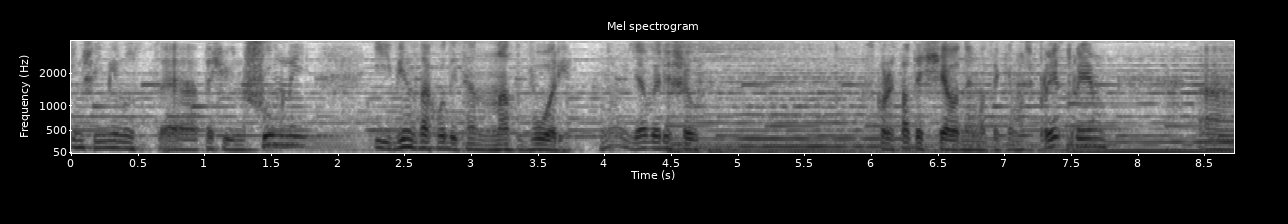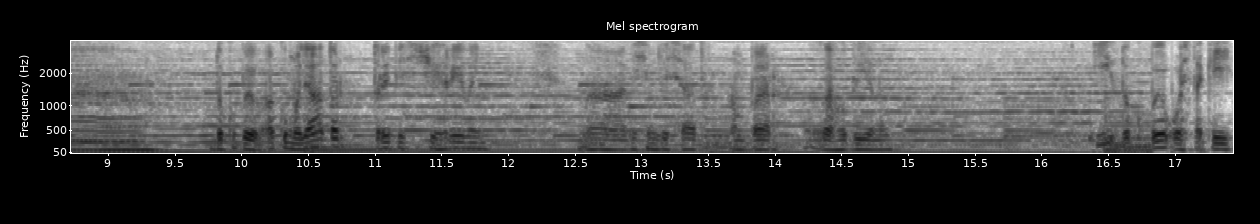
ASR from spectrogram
інший мінус це те, що він шумний і він знаходиться на дворі. Ну, я вирішив скористатися ще одним таким ось пристроєм. Е, Докупив акумулятор 3000 гривень на 80 ампер за годину. І докупив ось такий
